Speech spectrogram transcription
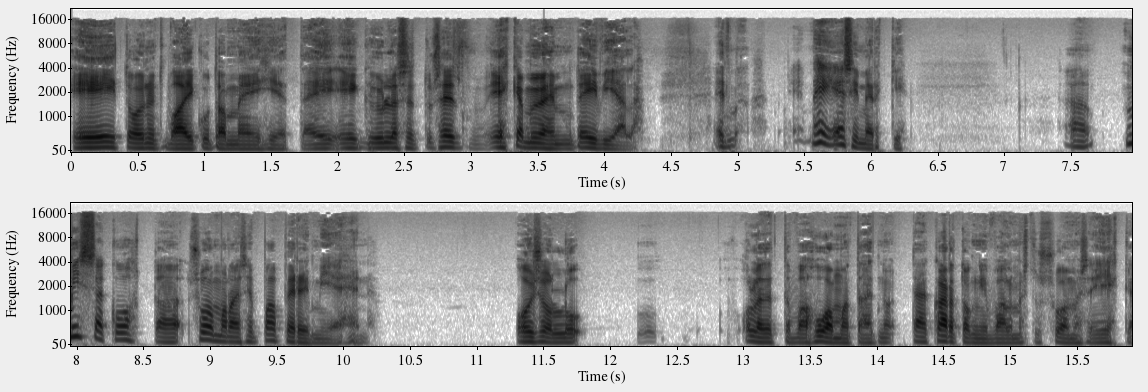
ei toi nyt vaikuta meihin, että ei, ei kyllä se, se ehkä myöhemmin, mutta ei vielä. Et, hei esimerkki. Äh, missä kohtaa suomalaisen paperimiehen olisi ollut oletettavaa huomata, että no, tämä kartongin valmistus Suomessa ei ehkä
